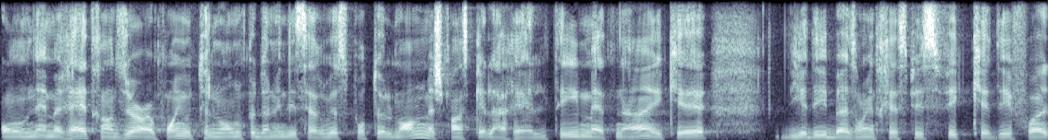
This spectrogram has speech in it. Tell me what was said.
on aimerait être rendu à un point où tout le monde peut donner des services pour tout le monde, mais je pense que la réalité maintenant est qu'il y a des besoins très spécifiques que des fois,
